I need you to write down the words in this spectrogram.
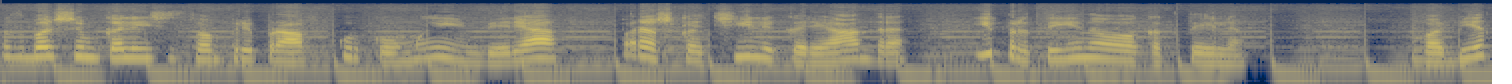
с большим количеством приправ куркумы, имбиря, порошка чили, кориандра и протеинового коктейля. В обед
